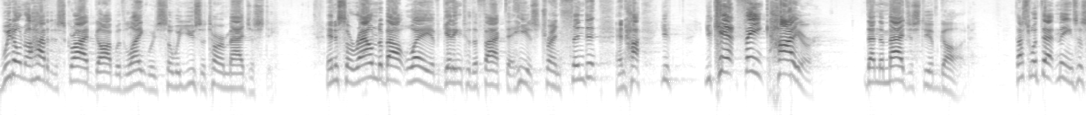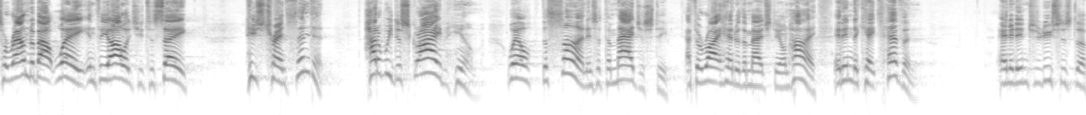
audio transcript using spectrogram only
We don't know how to describe God with language, so we use the term majesty. And it's a roundabout way of getting to the fact that He is transcendent and high. You, you can't think higher than the majesty of God. That's what that means. It's a roundabout way in theology to say He's transcendent. How do we describe Him? Well, the Son is at the majesty, at the right hand of the majesty on high. It indicates heaven. And it introduces the,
